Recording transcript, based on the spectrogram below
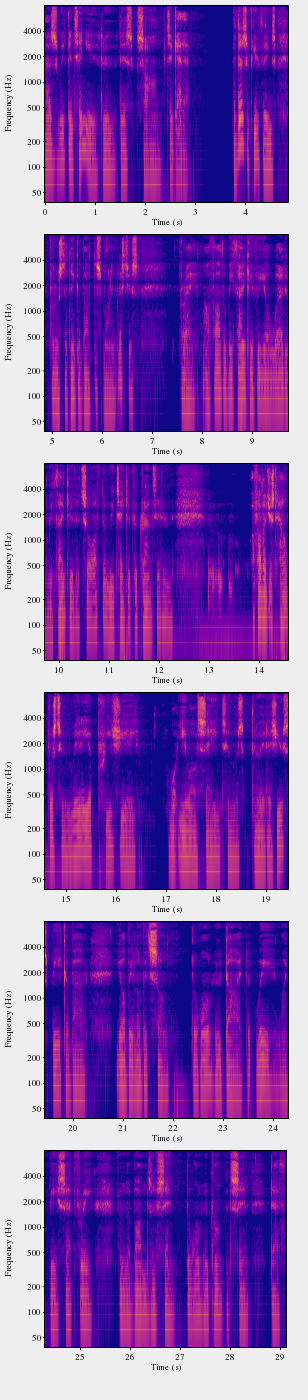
as we continue through this psalm together. But there's a few things for us to think about this morning. Let's just pray. Our Father, we thank you for your word and we thank you that so often we take it for granted. And our Father, just help us to really appreciate what you are saying to us through it as you speak about your beloved Son, the one who died that we might be set free from the bonds of sin, the one who conquered sin, death,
